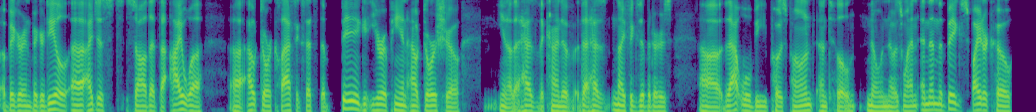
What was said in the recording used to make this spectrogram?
a bigger and bigger deal. Uh, I just saw that the IWA uh, Outdoor Classics. That's the big European outdoor show. You know that has the kind of that has knife exhibitors. Uh, that will be postponed until no one knows when. And then the big Spyderco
